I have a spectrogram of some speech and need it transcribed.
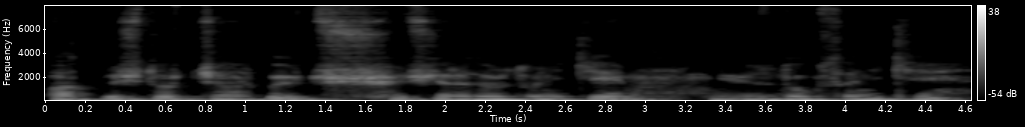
64 çarpı 3. 3 kere 4 12. 192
